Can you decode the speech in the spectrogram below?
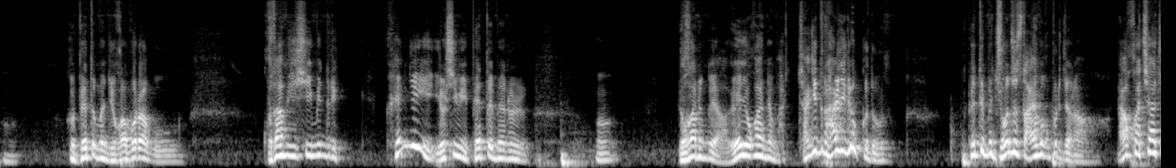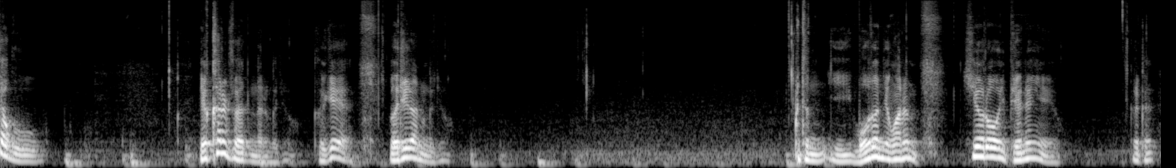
어. 그 배트맨 영화 보라고. 그 당시 시민들이 굉장히 열심히 배트맨을 어, 욕하는 거야. 왜 욕하냐면 자기들 할 일이 없거든. 배트맨 지 혼자서 다 해먹어버리잖아. 나하고 같이 하자고. 역할을 줘야 된다는 거죠. 그게 어리라는 거죠. 하여튼 이 모든 영화는 히어로의 변형이에요. 그러니까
